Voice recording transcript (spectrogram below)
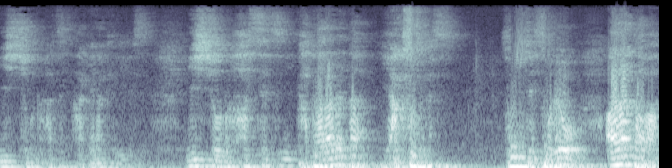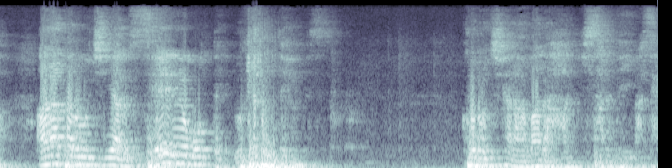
一章の発あげなくていいです。一章の八節に語られた約束です。そしてそれをあなたはあなたのうちにある精霊を持って受け取っているんです。この力はまだ発揮されていません。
